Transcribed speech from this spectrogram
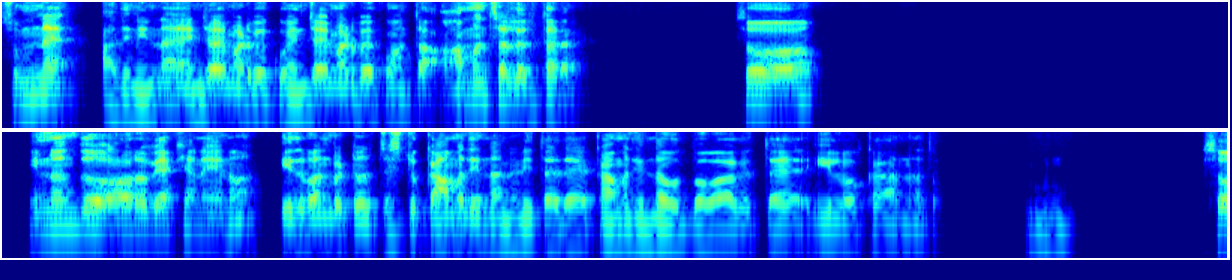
ಸುಮ್ನೆ ಅದನ್ನ ಇನ್ನ ಎಂಜಾಯ್ ಮಾಡ್ಬೇಕು ಎಂಜಾಯ್ ಮಾಡ್ಬೇಕು ಅಂತ ಆ ಮನ್ಸಲ್ಲಿ ಇರ್ತಾರೆ ಸೊ ಇನ್ನೊಂದು ಅವರ ವ್ಯಾಖ್ಯಾನ ಏನು? ಇದು ಬಂದ್ಬಿಟ್ಟು ಜಸ್ಟ್ ಕಾಮದಿಂದ ನಡೀತಾ ಇದೆ ಕಾಮದಿಂದ ಉದ್ಭವ ಆಗುತ್ತೆ ಈ ಲೋಕ ಅನ್ನೋದು. ಸೊ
